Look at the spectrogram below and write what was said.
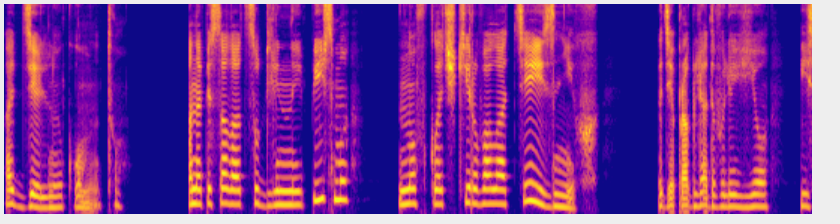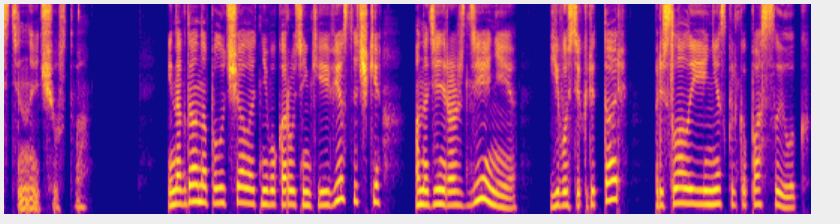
отдельную комнату. Она писала отцу длинные письма, но в клочки рвала те из них, где проглядывали ее истинные чувства. Иногда она получала от него коротенькие весточки, а на день рождения его секретарь прислала ей несколько посылок,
